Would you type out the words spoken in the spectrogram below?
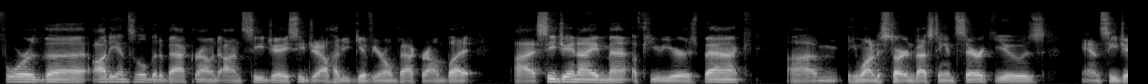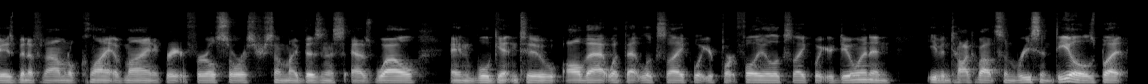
for the audience. A little bit of background on CJ. CJ, I'll have you give your own background, but uh, CJ and I met a few years back. Um, he wanted to start investing in Syracuse, and CJ has been a phenomenal client of mine, a great referral source for some of my business as well and we'll get into all that, what that looks like, what your portfolio looks like, what you're doing, and even talk about some recent deals. But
